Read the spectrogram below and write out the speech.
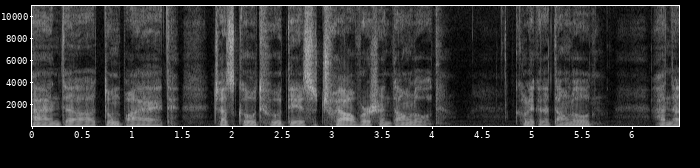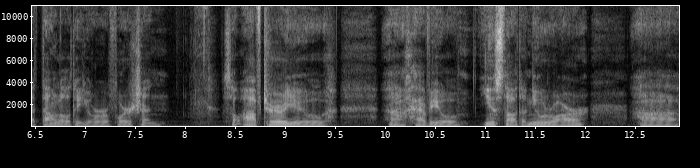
and uh, don't buy it. Just go to this 12 version download click the download and download your version. So after you uh, have you installed the new RAR, uh,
